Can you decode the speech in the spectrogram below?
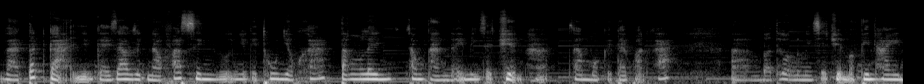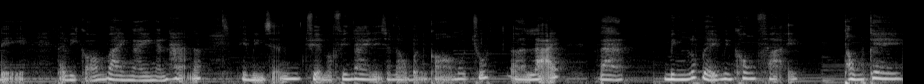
Và tất cả những cái giao dịch nào phát sinh với những cái thu nhập khác tăng lên trong tháng đấy mình sẽ chuyển hạn sang một cái tài khoản khác. À, và thường là mình sẽ chuyển vào phiên hay để tại vì có vài ngày ngắn hạn đó thì mình sẽ chuyển vào phiên hay để cho nó vẫn có một chút uh, lãi và mình lúc đấy mình không phải thống kê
